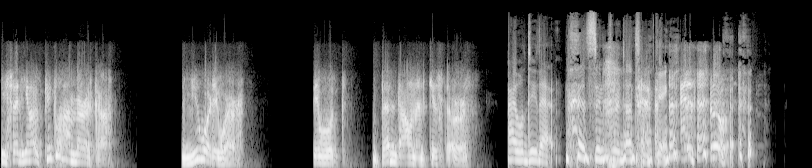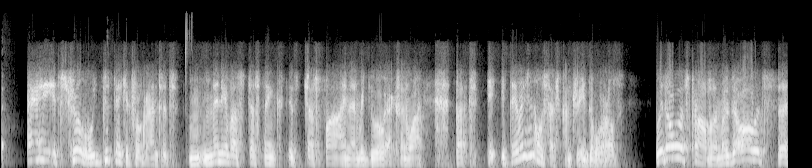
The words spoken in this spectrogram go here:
He said, you know, if people in America knew where they were, they would bend down and kiss the earth. I will do that as soon as we're done talking. it's true. Hey, it's true. We do take it for granted. Many of us just think it's just fine and we do X and Y. But it, it, there is no such country in the world. With all its problems, with all its uh,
